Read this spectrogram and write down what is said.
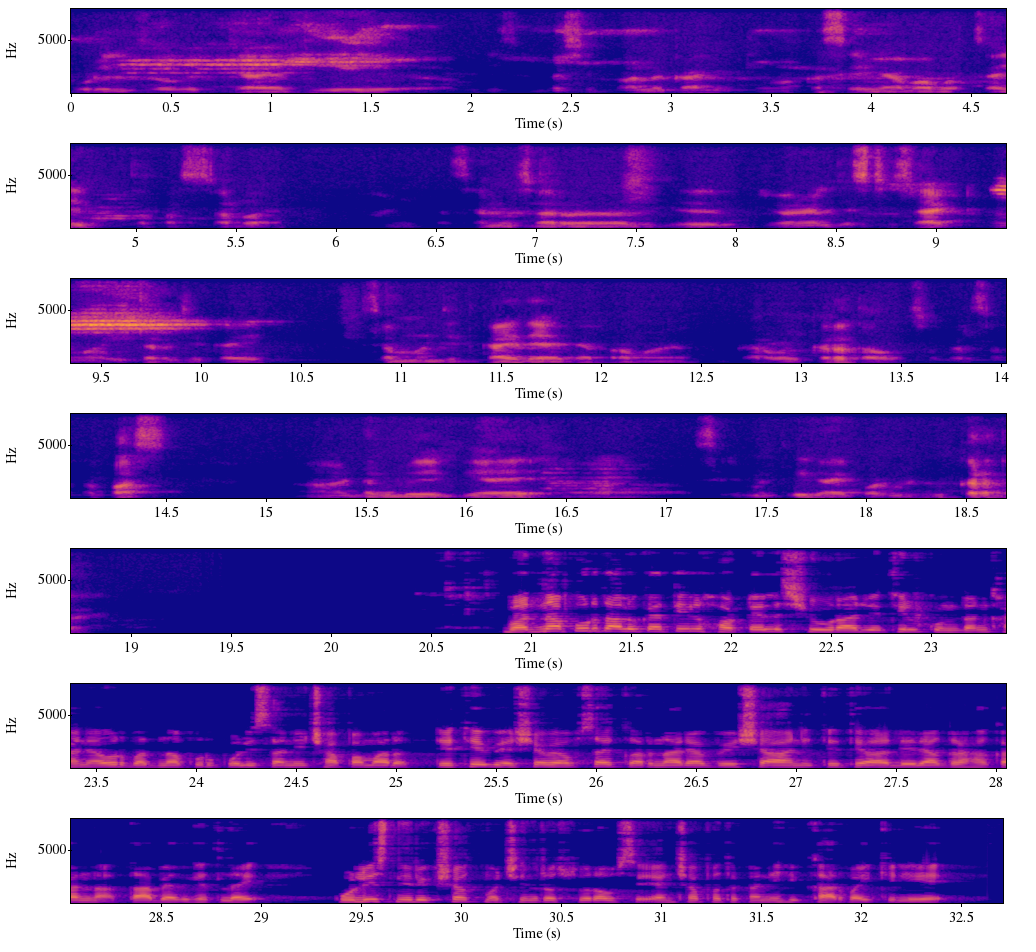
पुढील जो व्यक्ती आहे ती संघर्षित पालक आहे किंवा कसे याबाबतचाही तपास चालू आहे आणि त्याच्यानुसार ज्युएनल जस्टिस ॲक्ट किंवा इतर जे काही संबंधित कायदे आहेत त्याप्रमाणे कारवाई करत आहोत सदरचा तपास W A P I Shrimati Gaikwad madam करत आहे. बदनापूर तालुक्यातील हॉटेल शिवराज येथील कुंडणखान्यावर बदनापूर पोलिसांनी छापा मारत तेथे वेश्याव्यवसाय करणाऱ्या वेश्या आणि तेथे आलेल्या ग्राहकांना ताब्यात घेतलंय. पोलीस निरीक्षक मच्छिंद्र सुरवसे यांच्या पथकाने ही कारवाई केली आहे.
